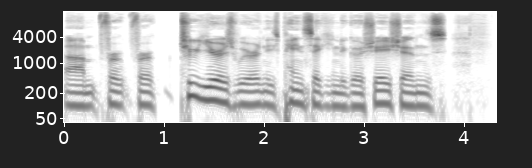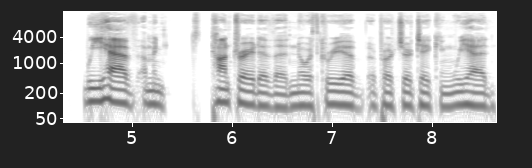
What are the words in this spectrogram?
um, for for two years we were in these painstaking negotiations. We have, I mean, contrary to the North Korea approach they're taking, we had.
